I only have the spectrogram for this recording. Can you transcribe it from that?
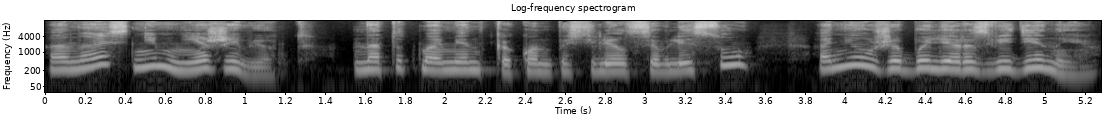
Она с ним не живет. На тот момент, как он поселился в лесу, они уже были разведены.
